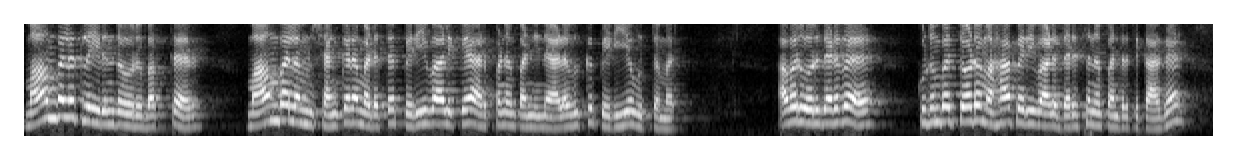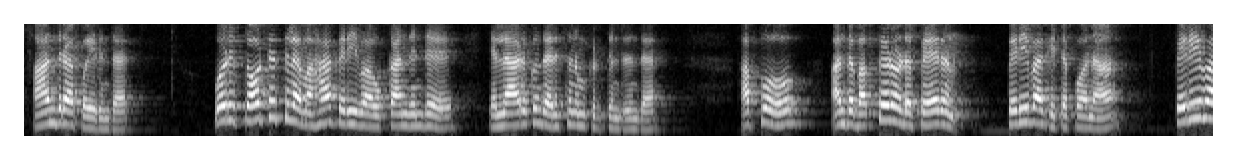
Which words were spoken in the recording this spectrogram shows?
மாம்பலத்தில் இருந்த ஒரு பக்தர் மாம்பலம் சங்கர மடத்தை பெரியவாளுக்கே அர்ப்பணம் பண்ணின அளவுக்கு பெரிய உத்தமர். அவர் ஒரு தடவை குடும்பத்தோட மகா பெரிவாளை தரிசனம் பண்ணுறதுக்காக ஆந்திரா போயிருந்தார். ஒரு தோட்டத்தில் மகா பெரிவா உட்காந்துட்டு எல்லாருக்கும் தரிசனம் கொடுத்துட்டு இருந்தார். அப்போது அந்த பக்தரோட பேரன் பெரியவா கிட்ட போனா பெரியவா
